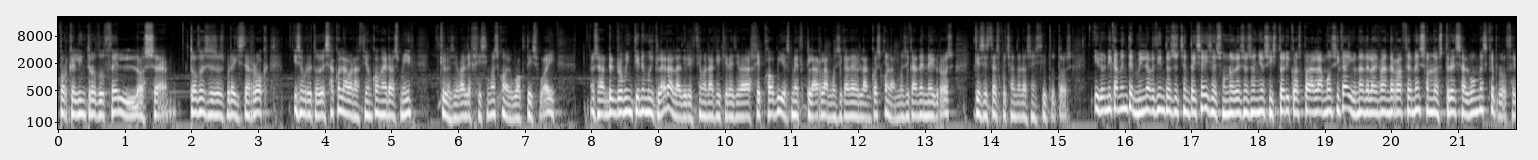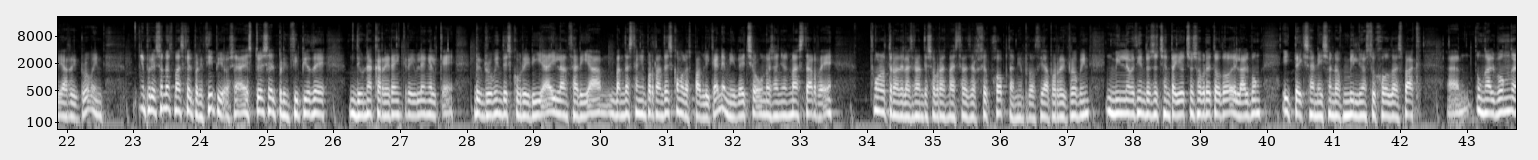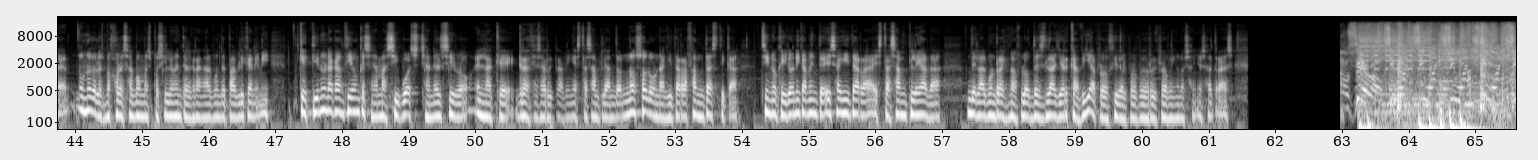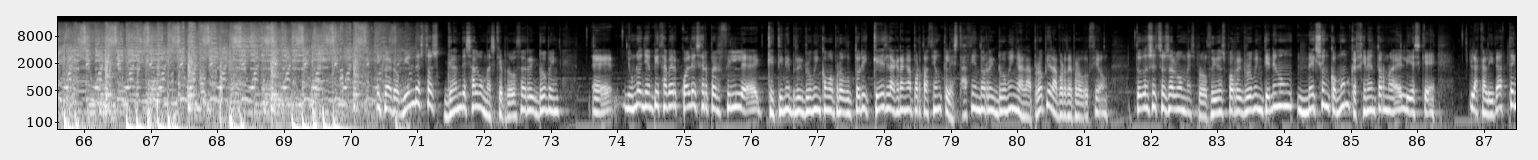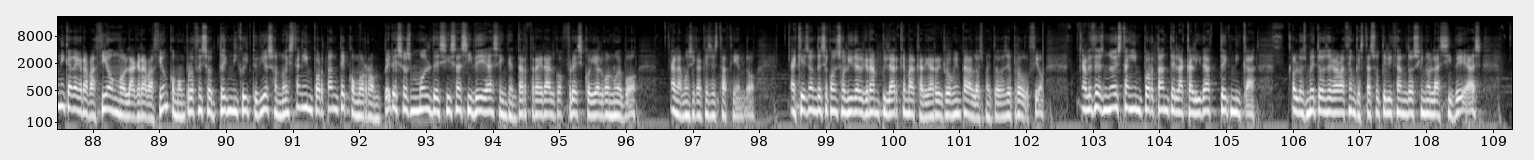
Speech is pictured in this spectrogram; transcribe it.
porque él introduce los, eh, todos esos breaks de rock y sobre todo esa colaboración con Aerosmith que los lleva lejísimos con el Walk This Way. O sea, Rick Rubin tiene muy clara la dirección en la que quiere llevar al hip hop y es mezclar la música de blancos con la música de negros que se está escuchando en los institutos. Irónicamente, 1986 es uno de esos años históricos para la música y una de las grandes razones son los tres álbumes que produciría Rick Rubin. Pero eso no es más que el principio, o sea, esto es el principio de, de una carrera increíble en el que Rick Rubin descubriría y lanzaría bandas tan importantes como los Public Enemy. De hecho, unos años más tarde, otra de las grandes obras maestras del hip hop, también producida por Rick Rubin, 1988 sobre todo, el álbum It Takes a Nation of Millions to Hold Us Back, um, un álbum, eh, uno de los mejores álbumes, posiblemente el gran álbum de Public Enemy, que tiene una canción que se llama She Was Channel Zero, en la que, gracias a Rick Rubin, estás ampliando no solo una guitarra fantástica, sino que irónicamente esa guitarra está ampliada del álbum Reign of Blood de Slayer que había producido el propio Rick Rubin unos años atrás. Y claro, viendo estos grandes álbumes que produce Rick Rubin, eh, uno ya empieza a ver cuál es el perfil eh, que tiene Rick Rubin como productor y qué es la gran aportación que le está haciendo Rick Rubin a la propia labor de producción. Todos estos álbumes producidos por Rick Rubin tienen un nexo en común que gira en torno a él y es que la calidad técnica de grabación o la grabación como un proceso técnico y tedioso no es tan importante como romper esos moldes y esas ideas e intentar traer algo fresco y algo nuevo a la música que se está haciendo. Aquí es donde se consolida el gran pilar que marcaría Rick Rubin para los métodos de producción. A veces no es tan importante la calidad técnica o los métodos de grabación que estás utilizando, sino las ideas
